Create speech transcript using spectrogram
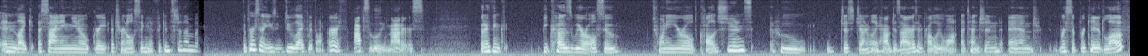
and like assigning, you know, great eternal significance to them. But the person that you do life with on earth absolutely matters. But I think because we are also 20 year old college students who just generally have desires and probably want attention and reciprocated love.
